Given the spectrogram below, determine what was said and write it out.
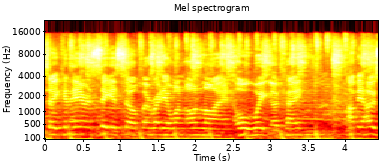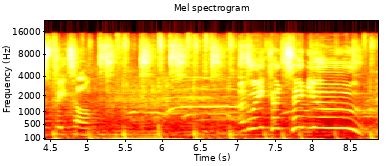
so you can hear and see yourself at Radio 1 online all week, okay? I'm your host, Pete Tong. And we continue!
